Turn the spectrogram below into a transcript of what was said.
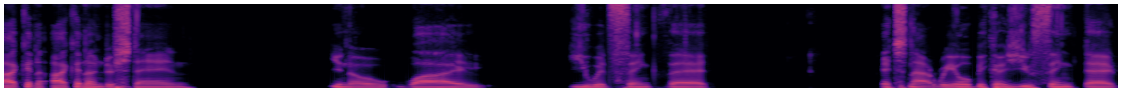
I can I can understand you know, why you would think that it's not real because you think that,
